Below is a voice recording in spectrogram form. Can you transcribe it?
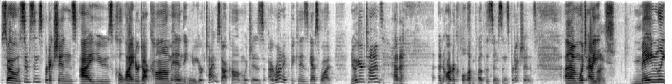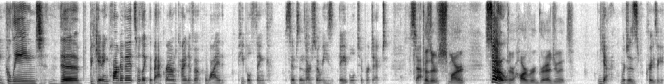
so Simpsons predictions, I use Collider.com and the New York Times.com, which is ironic because guess what? New York Times had a, an article about the Simpsons predictions, um, which I Nice. mainly gleaned the beginning part of it, so like the background kind of of why people think Simpsons are so easy, able to predict stuff. Because they're smart. So They're Harvard graduates. yeah, which is crazy.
